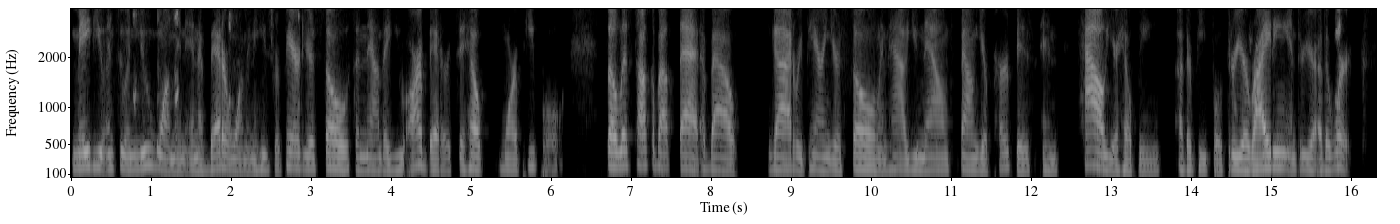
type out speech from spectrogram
made you into a new woman and a better woman. He's repaired your soul so now that you are better to help more people. So let's talk about that about God repairing your soul and how you now found your purpose and how you're helping other people through your writing and through your other works.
